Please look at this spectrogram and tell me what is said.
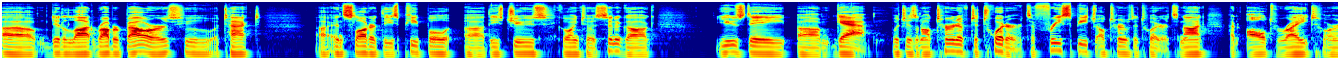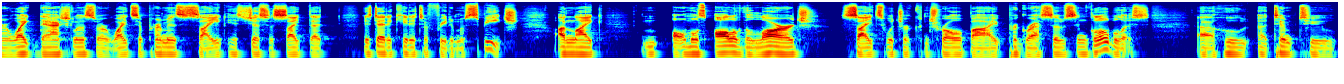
uh, did a lot, Robert Bowers, who attacked uh, and slaughtered these people, uh, these Jews going to a synagogue used a um, Gab, which is an alternative to Twitter. It's a free speech alternative to Twitter. It's not an alt right or a white nationalist or white supremacist site. It's just a site that is dedicated to freedom of speech, unlike m- almost all of the large sites which are controlled by progressives and globalists uh, who attempt to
